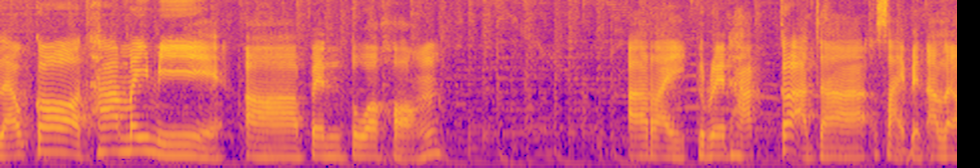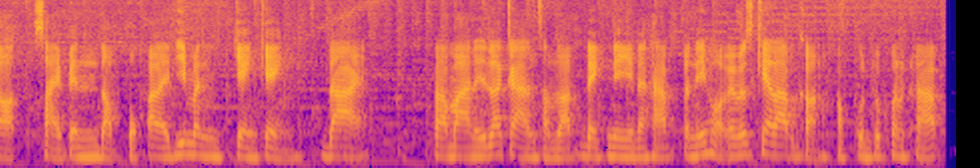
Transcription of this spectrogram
แล้วก็ถ้าไม่มีอ่าเป็นตัวของอะไรเรทักก็อาจจะใส่เป็นอะไรออดใส่เป็นดอกปกอะไรที่มันเก่งๆ ได้ ประมาณนี้ละกันสำหรับเด็กนี้นะครับ วันนี้ผมเอ็มสเกลาไปก่อน ขอบคุณทุกคนครับ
